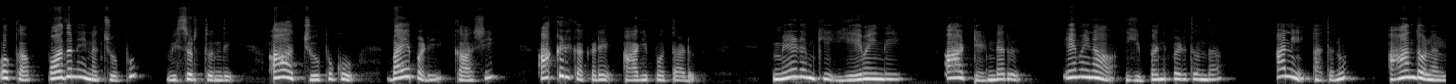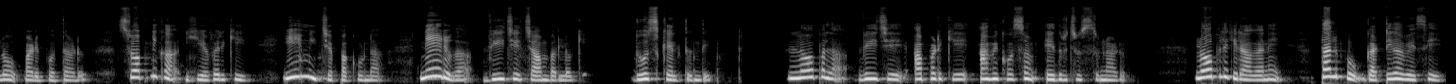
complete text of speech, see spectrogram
ఒక పదునైన చూపు విసురుతుంది. ఆ చూపుకు భయపడి కాశీ అక్కడికక్కడే ఆగిపోతాడు. మేడంకి ఏమైంది? ఆ టెండర్ ఏమైనా ఇబ్బంది పెడుతుందా? అని అతను ఆందోళనలో పడిపోతాడు. స్వప్నిక ఎవరికి ఏమీ చెప్పకుండా నేరుగా వీజే చాంబర్లోకి దూసుకెళ్తుంది. లోపల వీజే అప్పటికే ఆమె కోసం ఎదురుచూస్తున్నాడు. లోపలికి రాగానే తలుపు గట్టిగా వేసి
